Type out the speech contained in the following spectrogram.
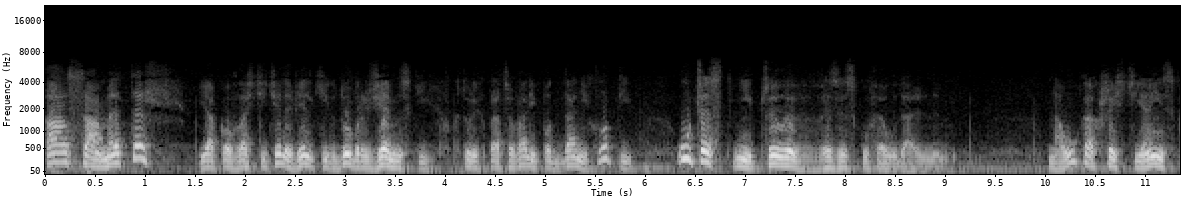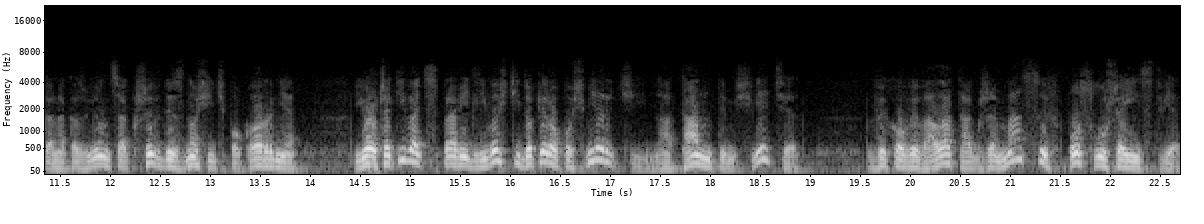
a same też, jako właściciele wielkich dóbr ziemskich, w których pracowali poddani chłopi, uczestniczyły w wyzysku feudalnym. Nauka chrześcijańska nakazująca krzywdy znosić pokornie i oczekiwać sprawiedliwości dopiero po śmierci na tamtym świecie, wychowywała także masy w posłuszeństwie,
